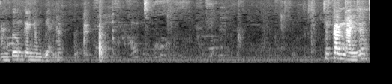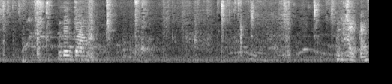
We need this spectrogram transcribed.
ăn cơm canh trong biển đó cái căn này đó. Bên trong. Hai canh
